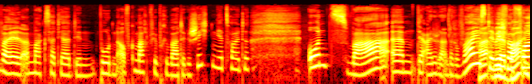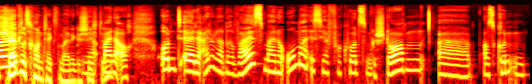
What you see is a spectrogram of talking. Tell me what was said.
weil äh, Max hat ja den Boden aufgemacht für private Geschichten jetzt heute. Und zwar, ähm, der ein oder andere weiß, Ah, der mich war im verfolgt. Travel-Kontext meine Geschichte. Ja, meine auch. Und äh, der ein oder andere weiß, meine Oma ist ja vor kurzem gestorben, äh, aus Gründen,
